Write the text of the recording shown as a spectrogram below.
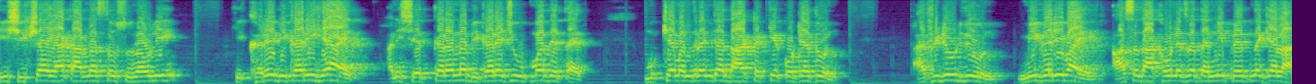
ही शिक्षा या कारणास्तव सुनावली की खरे भिकारी हे आहेत आणि शेतकऱ्यांना भिकाऱ्याची उपमा देत आहेत मुख्यमंत्र्यांच्या दहा टक्के कोट्यातून ऍफिडेव्हिट देऊन मी गरीब आहे असं दाखवण्याचा त्यांनी प्रयत्न केला.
